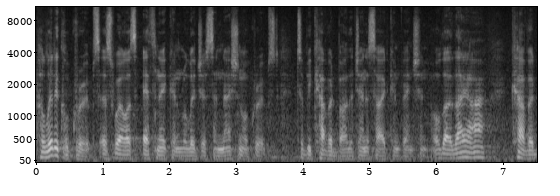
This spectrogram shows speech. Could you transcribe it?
political groups as well as ethnic and religious and national groups to be covered by the Genocide Convention, although they are covered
